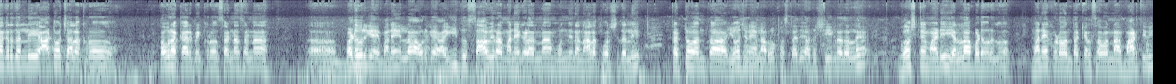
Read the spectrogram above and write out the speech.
ನಗರದಲ್ಲಿ ಆಟೋ ಚಾಲಕರು ಪೌರ ಕಾರ್ಮಿಕರು ಸಣ್ಣ ಸಣ್ಣ ಬಡವರಿಗೆ ಮನೆ ಇಲ್ಲ ಅವ್ರಿಗೆ ಐದು ಸಾವಿರ ಮನೆಗಳನ್ನು ಮುಂದಿನ ನಾಲ್ಕು ವರ್ಷದಲ್ಲಿ ಕಟ್ಟುವಂಥ ಯೋಜನೆಯನ್ನು ರೂಪಿಸ್ತಾ ಇದೀವಿ ಅದು ಶೀಘ್ರದಲ್ಲೇ ಘೋಷಣೆ ಮಾಡಿ ಎಲ್ಲ ಬಡವರಿಗೂ ಮನೆ ಕೊಡುವಂಥ ಕೆಲಸವನ್ನು ಮಾಡ್ತೀವಿ.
